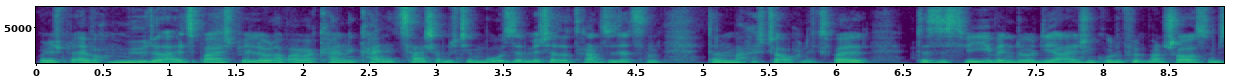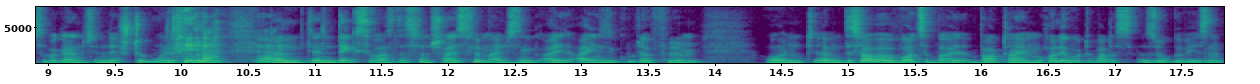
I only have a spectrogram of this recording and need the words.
und ich bin einfach müde als Beispiel oder habe einfach keine, keine Zeit, ich habe nicht die Muse, mich da dran zu setzen, dann mache ich da auch nichts, weil das ist wie, wenn du dir eigentlich einen guten Film anschaust und bist aber gar nicht in der Stimmung des Films, ja, ja. Dann, dann denkst du, was ist das für ein scheiß Film? Eigentlich ist ein, eigentlich ist ein guter Film. Und ähm, das war aber bei Once About Time Hollywood war das so gewesen.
